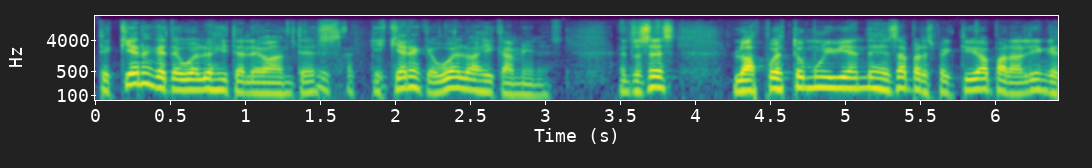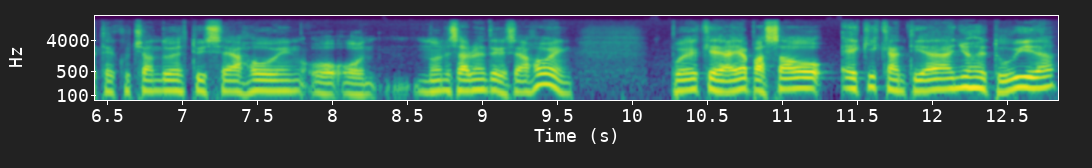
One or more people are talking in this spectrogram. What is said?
te quieren que te vuelves y te levantes Exacto. y quieren que vuelvas y camines. Entonces, lo has puesto muy bien desde esa perspectiva para alguien que esté escuchando esto y sea joven o, o no necesariamente que sea joven. Puede que haya pasado X cantidad de años de tu vida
